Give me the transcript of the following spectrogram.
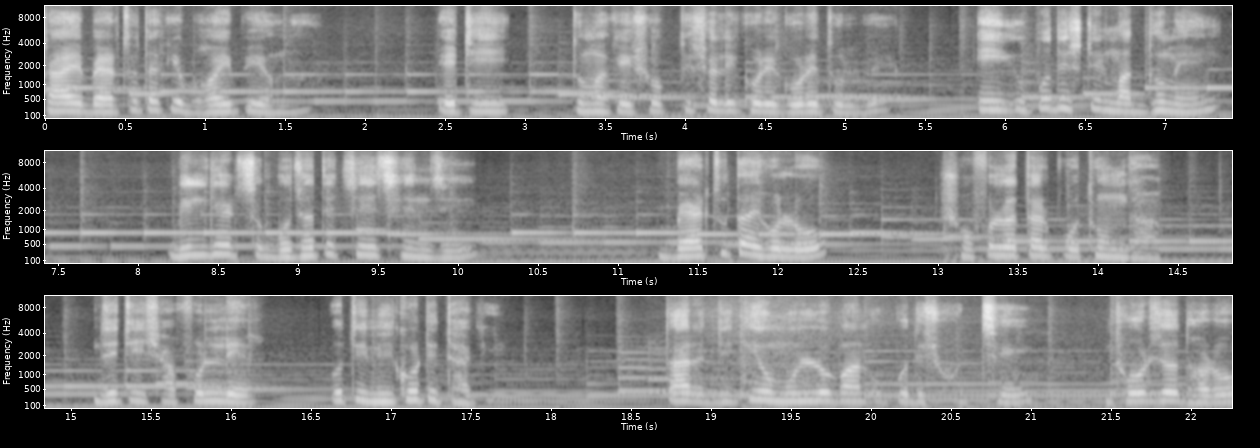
তাই ব্যর্থতাকে ভয় পেও না। এটি তোমাকে শক্তিশালী করে গড়ে তুলবে। এই উপদেশটির মাধ্যমে বিল গেটস বোঝাতে চেয়েছেন যে ব্যর্থতাই হলো সফলতার প্রথম ধাপ, যেটি সাফল্যের অতি নিকটে থাকে। তার দ্বিতীয় মূল্যবান উপদেশ হচ্ছে, ধৈর্য ধরো,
